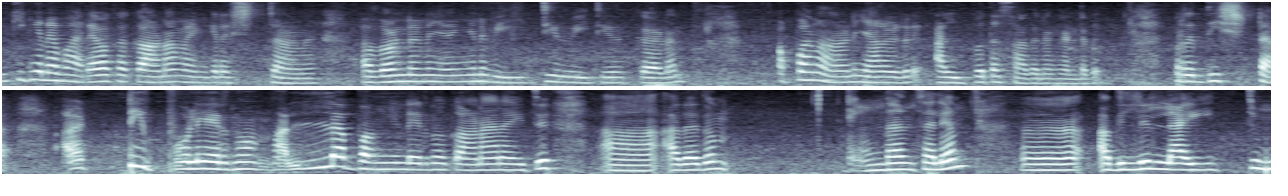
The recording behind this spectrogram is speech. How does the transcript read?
എനിക്കിങ്ങനെ വരവൊക്കെ കാണാൻ ഭയങ്കര ഇഷ്ടമാണ്. അതുകൊണ്ട് തന്നെ ഞാൻ ഇങ്ങനെ വെയിറ്റ് ചെയ്ത് വെയിറ്റ് ചെയ്ത് നിൽക്കുകയാണ്. അപ്പോഴാണ് ഞാനൊരു അത്ഭുത സാധനം കണ്ടത്. പ്രതിഷ്ഠ. അടിപൊളിയായിരുന്നു. നല്ല ഭംഗിയുണ്ടായിരുന്നു കാണാനായിട്ട്. അതായത് എന്താണെന്ന് വെച്ചാൽ അതിൽ ലൈറ്റും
